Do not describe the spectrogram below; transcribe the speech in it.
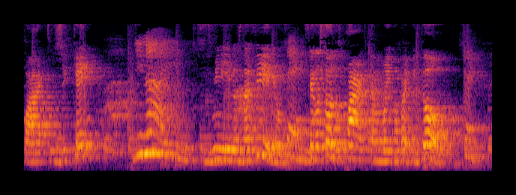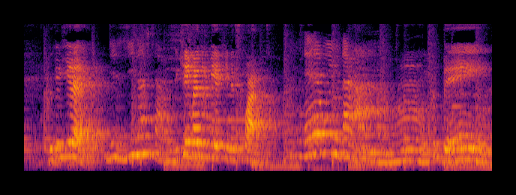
quartos de quem? De nós. Dos meninos, né, filho? Sim. Você gostou do quarto que a mamãe e o papai pintou? Sim. Do que que é? De dinossauros. E quem vai dormir aqui nesse quarto? Eu e o Davi. Hum, muito bem.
